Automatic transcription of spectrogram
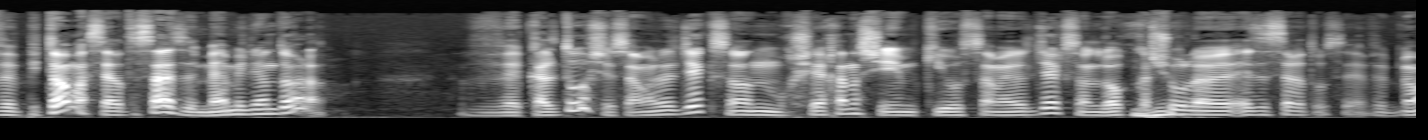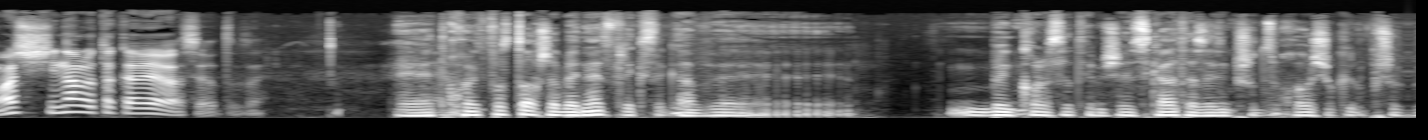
ופתאום הסרט עשה איזה 100 מיליון דולר. וקלטו שסמואל אל ג'קסון מושך אנשים כי הוא סמואל אל ג'קסון, לא קשור לאיזה סרט הוא עושה, וממש שינה לו את הקריירה הסרט הזה. אה, אתה יכול לתפוס אותו עכשיו בנטפליקס, אגב, אה, בין כל הסרטים שהזכרת, אז אני פשוט זוכר שהוא כאילו פשוט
